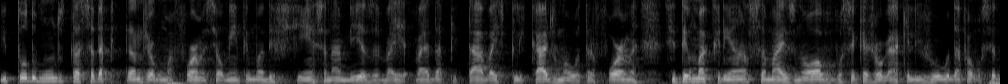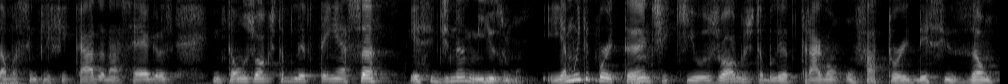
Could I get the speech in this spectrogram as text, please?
e todo mundo está se adaptando de alguma forma. Se alguém tem uma deficiência na mesa, vai, vai adaptar, vai explicar de uma outra forma. Se tem uma criança mais nova, você quer jogar aquele jogo, dá para você dar uma simplificada nas regras. Então os jogos de tabuleiro têm essa esse dinamismo. E é muito importante que os jogos de tabuleiro tragam um fator decisão.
